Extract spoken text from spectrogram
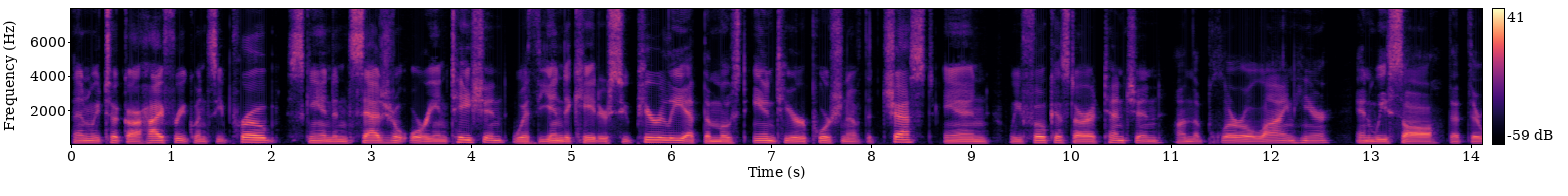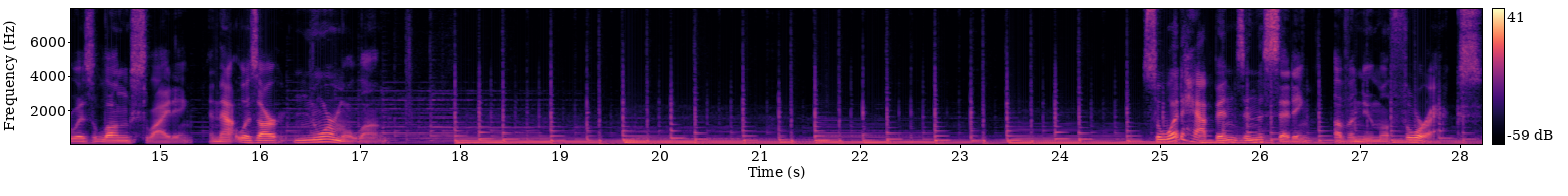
Then we took our high frequency probe, scanned in sagittal orientation with the indicator superiorly at the most anterior portion of the chest, and we focused our attention on the pleural line here, and we saw that there was lung sliding, and that was our normal lung. So, what happens in the setting of a pneumothorax?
